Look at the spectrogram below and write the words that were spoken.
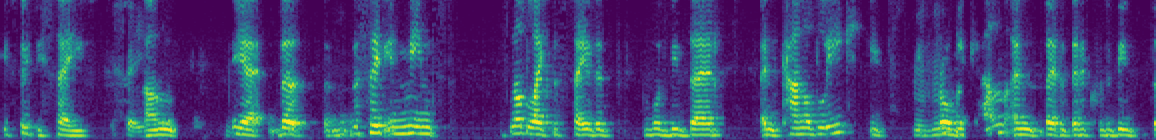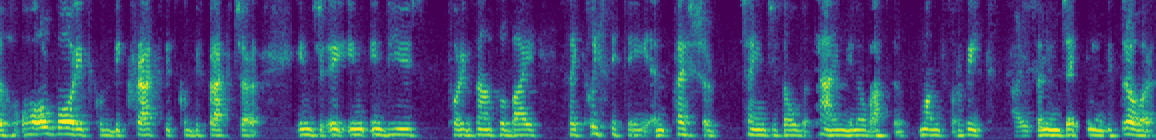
it's pretty safe. Safe. Um, yeah, the the safe it means it's not like the safe that would be there and cannot leak. It, mm-hmm. it probably can, and there there could be the whole body. It could be cracks. It could be fracture in, in, induced, for example, by cyclicity and pressure changes all the time. You know, after months or weeks when injecting withdrawal.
